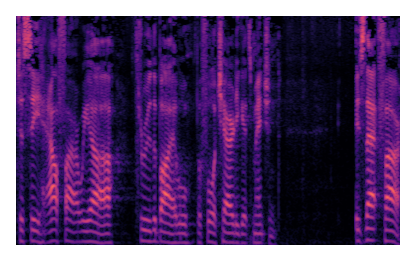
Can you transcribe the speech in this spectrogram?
to see how far we are through the Bible before charity gets mentioned. It's that far.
